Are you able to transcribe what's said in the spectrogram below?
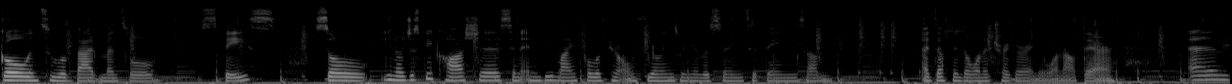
go into a bad mental space. So, you know, just be cautious and, and be mindful of your own feelings when you're listening to things. Um, I definitely don't want to trigger anyone out there. And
